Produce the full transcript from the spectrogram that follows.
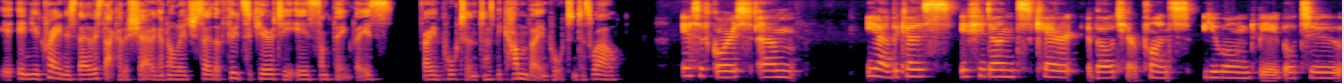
in Ukraine, is there is that kind of sharing of knowledge so that food security is something that is very important, has become very important as well. Yes, of course. Um, Yeah, because if you don't care about your plants, you won't be able to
